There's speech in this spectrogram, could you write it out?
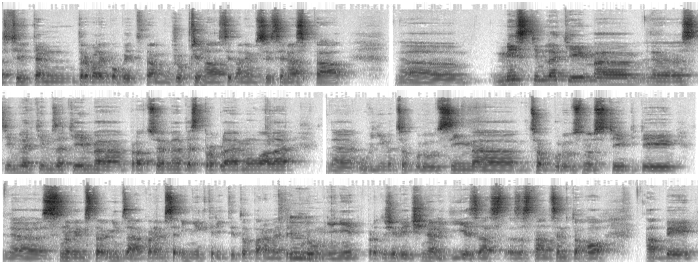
si ten trvalý pobyt tam můžou přihlásit a nemusí se nás ptát. Eh, my s tímhletím, eh, s tímhletím zatím eh, pracujeme bez problémů, ale uvidíme, co v, budoucím, co v budoucnosti, kdy s novým stavebním zákonem se i některé tyto parametry mm. budou měnit, protože většina lidí je zastáncem toho, aby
